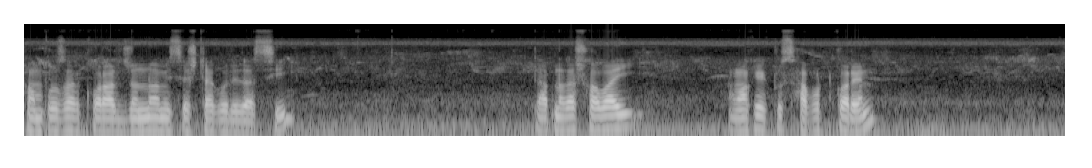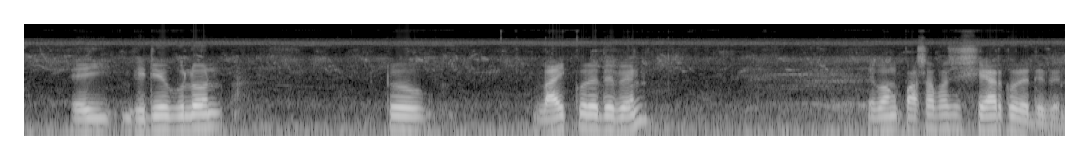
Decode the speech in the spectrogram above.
সম্প্রচার করার জন্য আমি চেষ্টা করে যাচ্ছি। তো আপনারা সবাই আমাকে একটু সাপোর্ট করেন। এই ভিডিওগুলো একটু লাইক করে দেবেন এবং পাশাপাশি শেয়ার করে দেবেন।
